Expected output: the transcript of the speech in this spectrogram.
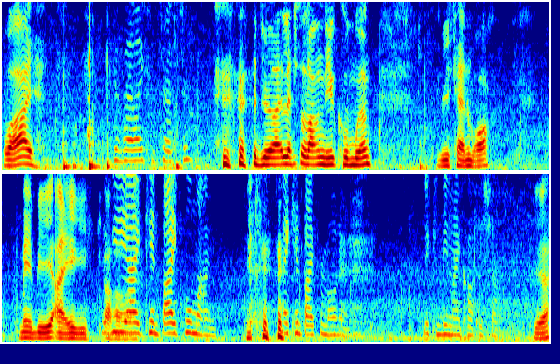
Why? Because I like this restaurant. you like restaurant near Kumon? We can walk. Maybe I. Maybe uh, I can buy Kumon. I can buy from owner. It can be my coffee shop. Yeah.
